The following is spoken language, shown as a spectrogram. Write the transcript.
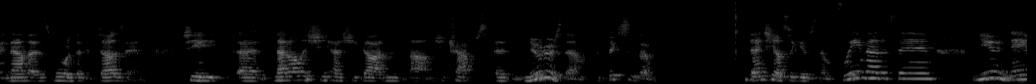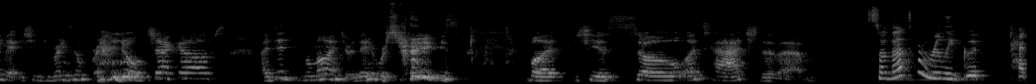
and now that it's more than a dozen. She uh, not only she has she gotten um, she traps and neuters them and fixes them. Then she also gives them flea medicine. You name it. She brings them for annual checkups. I did remind her they were strays, but she is so attached to them. So that's a really good pet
